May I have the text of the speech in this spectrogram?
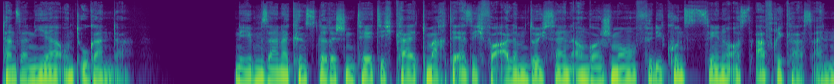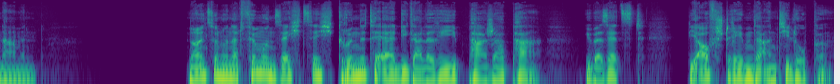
Tansania und Uganda. Neben seiner künstlerischen Tätigkeit machte er sich vor allem durch sein Engagement für die Kunstszene Ostafrikas einen Namen. 1965 gründete er die Galerie Paja Pa, übersetzt die aufstrebende Antilope.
